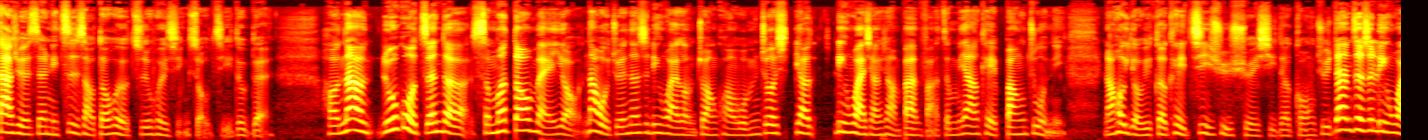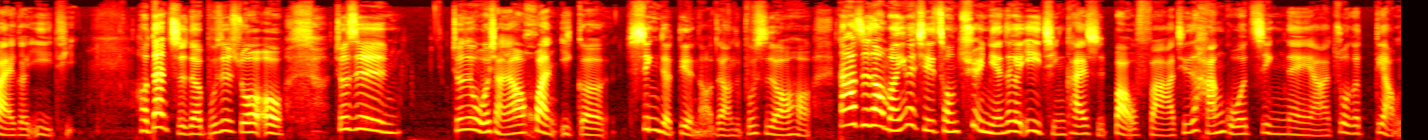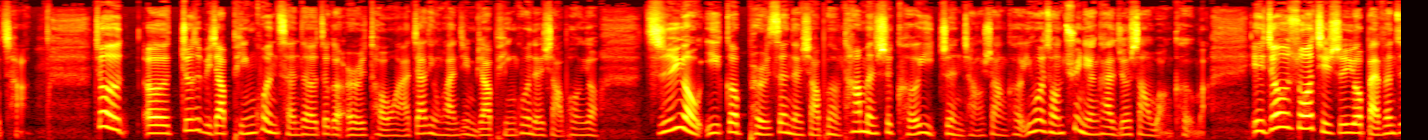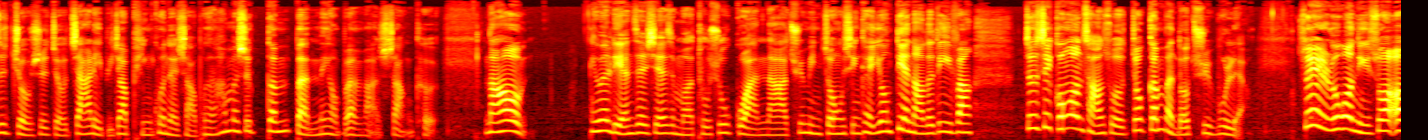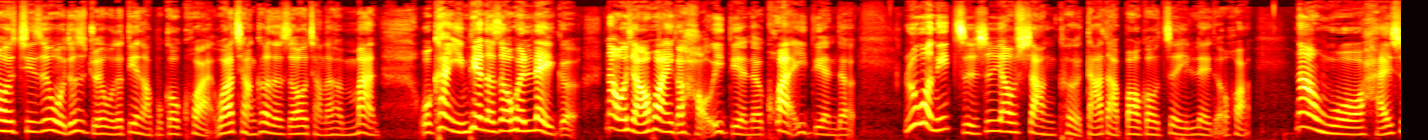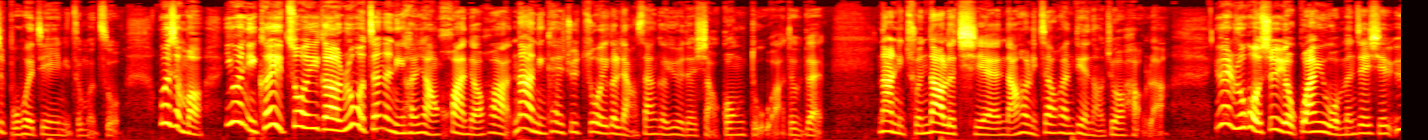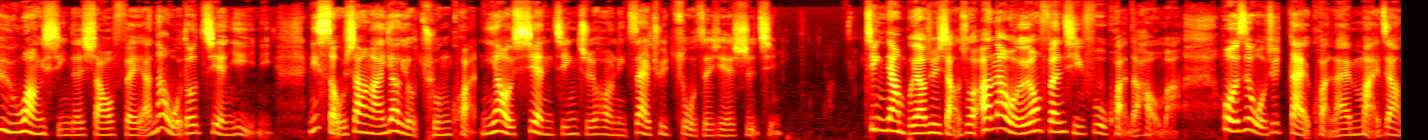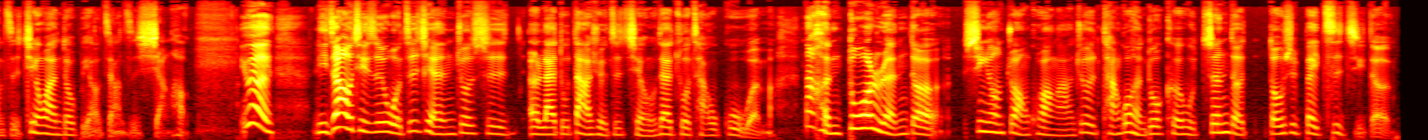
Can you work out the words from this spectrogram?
大学生你至少都会有智慧型手机，对不对？好，那如果真的什么都没有，那我觉得那是另外一种状况，我们就要另外想想办法，怎么样可以帮助你，然后有一个可以继续学习的工具。但这是另外一个议题。好，但指的不是说哦，就是就是我想要换一个新的电脑这样子，不是哦哈。大家知道吗？因为其实从去年这个疫情开始爆发，其实韩国境内啊做个调查。就呃，就是比较贫困层的这个儿童啊，家庭环境比较贫困的小朋友，只有一个 percent 的小朋友，他们是可以正常上课，因为从去年开始就上网课嘛。也就是说，其实有百分之九十九家里比较贫困的小朋友，他们是根本没有办法上课。然后，因为连这些什么图书馆呐、居民中心可以用电脑的地方，这些公共场所就根本都去不了。所以，如果你说哦，其实我就是觉得我的电脑不够快，我要抢课的时候抢得很慢，我看影片的时候会累个，那我想要换一个好一点的、快一点的。如果你只是要上课、打打报告这一类的话，那我还是不会建议你这么做。为什么？因为你可以做一个，如果真的你很想换的话，那你可以去做一个两三个月的小攻读啊，对不对？那你存到了钱，然后你再换电脑就好了。因为如果是有关于我们这些欲望型的消费啊，那我都建议你，你手上啊要有存款，你要有现金之后，你再去做这些事情，尽量不要去想说啊，那我用分期付款的好吗？或者是我去贷款来买这样子，千万都不要这样子想哈，因为你知道，其实我之前就是呃来读大学之前，我在做财务顾问嘛，那很多人的信用状况啊，就是谈过很多客户，真的都是被自己的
